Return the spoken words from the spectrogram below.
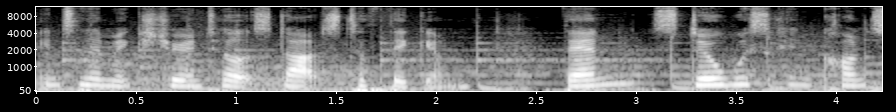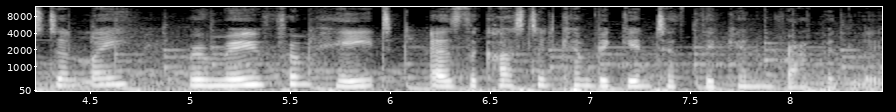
into the mixture until it starts to thicken. Then, still whisking constantly, remove from heat as the custard can begin to thicken rapidly.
